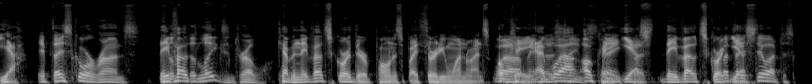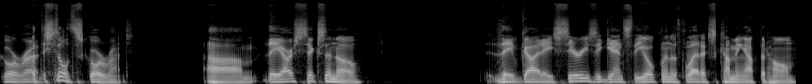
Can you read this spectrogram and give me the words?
Yeah, If they score runs, They've the, out- the league's in trouble. Kevin, they've outscored their opponents by 31 runs. Well, I okay, mean, uh, those well, teams okay, stink, yes, they've outscored. But yes, they still have to score runs. but they still have to score runs. Um, they are six and zero. They've got a series against the Oakland Athletics coming up at home,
